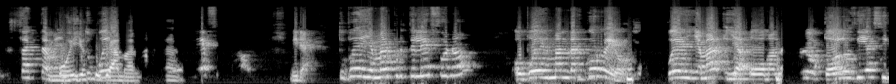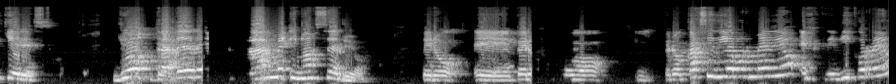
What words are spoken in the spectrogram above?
Exactamente. O ellos Tú te puedes- llaman. Ah, Mira, tú puedes llamar por teléfono o puedes mandar correo. Puedes llamar y o mandar correo todos los días si quieres. Yo traté de controlarme y no hacerlo, pero, eh, pero, pero casi día por medio escribí correo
